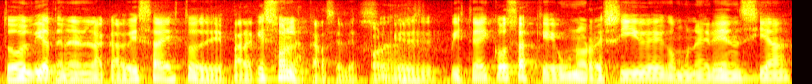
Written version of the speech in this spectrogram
todo el día tener en la cabeza esto de para qué son las cárceles. Porque, viste, hay cosas que uno recibe como una herencia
